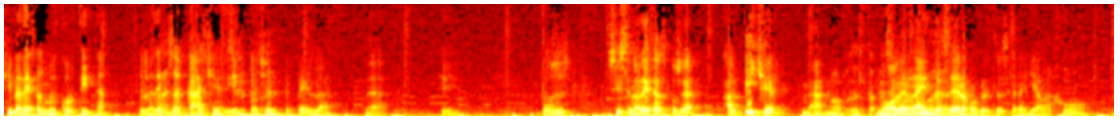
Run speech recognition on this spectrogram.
Si la dejas muy cortita, se la dejas Ay, al catcher y el pues, catcher te pela. Sí. Entonces, si se la dejas, o sea, al pitcher. No, pues no va a haber nada en mover. tercera porque el tercera ya bajó. Eh,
